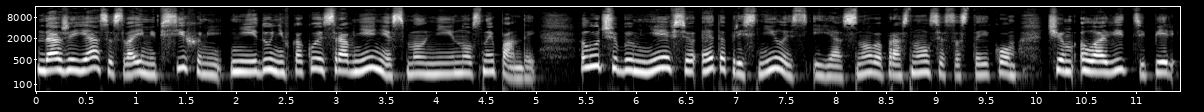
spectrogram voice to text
Даже я со своими психами не иду ни в какое сравнение с молниеносной пандой. Лучше бы мне все это приснилось, и я снова проснулся со стояком, чем ловить теперь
